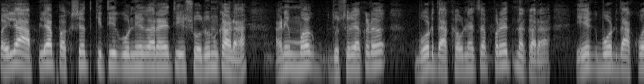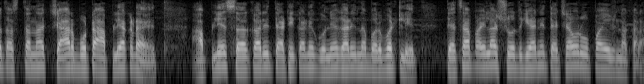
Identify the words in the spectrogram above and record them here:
पहिल्या आपल्या पक्षात किती गुन्हेगार आहेत हे शोधून काढा आणि मग दुसऱ्याकडं बोट दाखवण्याचा प्रयत्न करा. एक बोट दाखवत असताना चार बोटं आपल्याकडे आहेत. आपले सहकारी त्या ठिकाणी गुन्हेगारीनं बरबटलेत. त्याचा पहिला शोध घ्या आणि त्याच्यावर उपाययोजना करा.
